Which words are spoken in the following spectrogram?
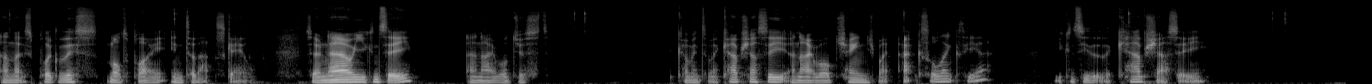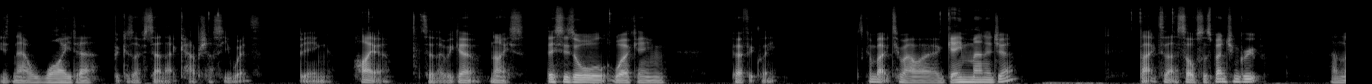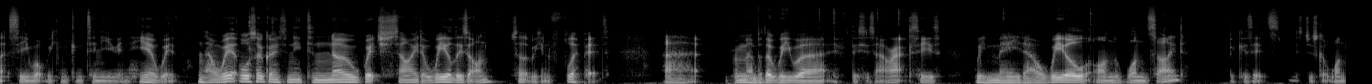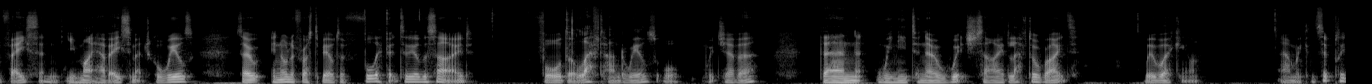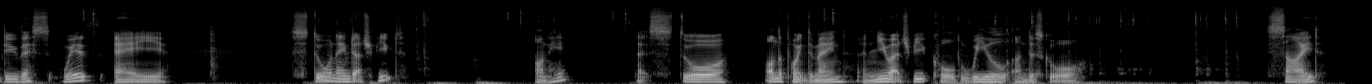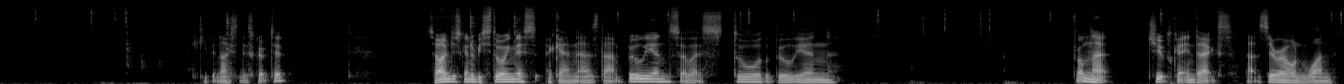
And let's plug this multiply into that scale. So now you can see, and I will just come into my cab chassis and I will change my axle length here. You can see that the cab chassis is now wider because I've set that cab chassis width being higher. So there we go, nice. This is all working perfectly. Let's come back to our game manager, back to that solve suspension group, and let's see what we can continue in here with. Now we're also going to need to know which side a wheel is on so that we can flip it. Uh, remember that we were, if this is our axes, we made our wheel on one side because it's, it's just got one face and you might have asymmetrical wheels. So in order for us to be able to flip it to the other side for the left hand wheels or whichever, then we need to know which side, left or right, we're working on. And we can simply do this with a store named attribute on here. Let's store on the point domain a new attribute called wheel underscore side. Keep it nice and descriptive. So I'm just going to be storing this again as that boolean. So let's store the boolean from that duplicate index, that 0 and 1,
